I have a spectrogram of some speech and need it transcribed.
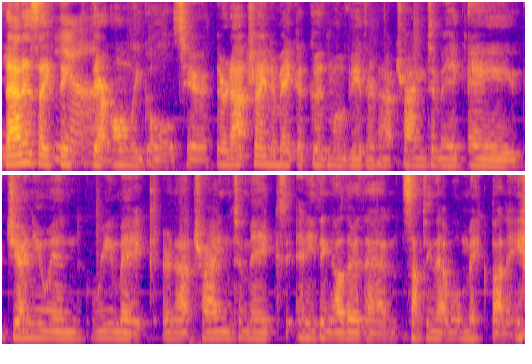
That is, I think, Yeah. their only goals here. They're not trying to make a good movie. They're not trying to make a genuine remake. They're not trying to make anything other than something that will make money,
